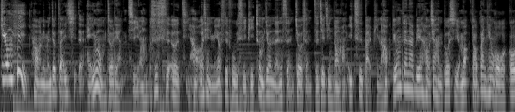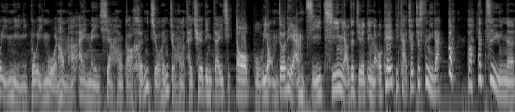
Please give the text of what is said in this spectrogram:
恭喜，好，你们就在一起的。哎，因为我们只有两集，我们不是十二集，好，而且你们又是副 CP，所以我们就能省就省，直接进洞房，一次摆平，然后不用在那边好像很多戏有没有搞半天，我我勾引你，你勾引我，然后我们要暧昧一下，好，搞很久很久后才确定在一起，都不用，我们只有两集，七秒就决定了。OK，皮卡丘就是你的 gastó 好，那至于呢，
